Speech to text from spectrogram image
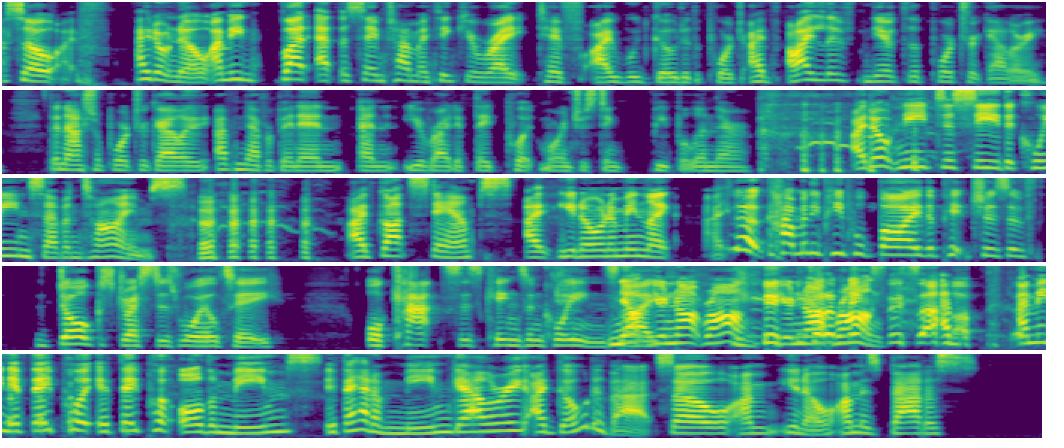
so I, I don't know. I mean, but at the same time, I think you're right, Tiff. I would go to the portrait. I I live near the Portrait Gallery, the National Portrait Gallery. I've never been in, and you're right. If they'd put more interesting people in there, I don't need to see the Queen seven times. I've got stamps. I, you know what I mean? Like, I, Look, how many people buy the pictures of dogs dressed as royalty or cats as kings and queens? No, Like- you're not wrong. You're not wrong. mix this I'm- up. I mean, if they put if they put all the memes, if they had a meme gallery, I'd go to that. So I'm, you know, I'm as bad as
